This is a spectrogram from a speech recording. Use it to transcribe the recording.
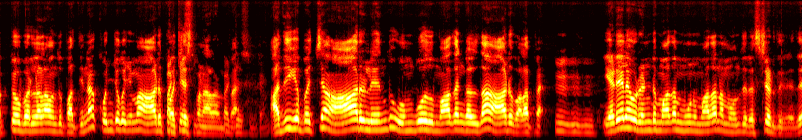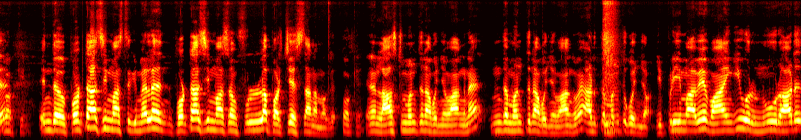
அக்டோபர்லலாம் வந்து பாத்தீங்கன்னா கொஞ்சம் கொஞ்சமா ஆடு பர்ச்சேஸ் பண்ண ஆரம்பிப்பேன். அதிகபட்சம் ஆறுல இருந்து ஒன்பது மாதங்கள் தான் ஆடு வளர்ப்பேன். இடையில ஒரு ரெண்டு மாதம் மூணு மாதம் நம்ம வந்து ரெஸ்ட் எடுத்துக்கிறது. இந்த புரட்டாசி மாசத்துக்கு மேல புரட்டாசி மாசம் ஃபுல்லா பர்ச்சேஸ் தான் நமக்கு. ஏன்னா லாஸ்ட் மந்த் நான் கொஞ்சம் வாங்கினேன் இந்த மந்த் நான் கொஞ்சம் வாங்குவேன் அடுத்த மந்த் கொஞ்சம். இப்படியுமாவே வாங்கி ஒரு நூறு ஆடு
